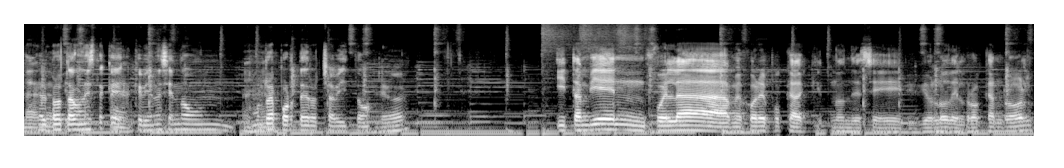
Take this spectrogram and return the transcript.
El protagonista que, Ah. que viene siendo un, un reportero, chavito. ¿Y también fue la mejor época que- donde se vivió lo del rock and roll,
